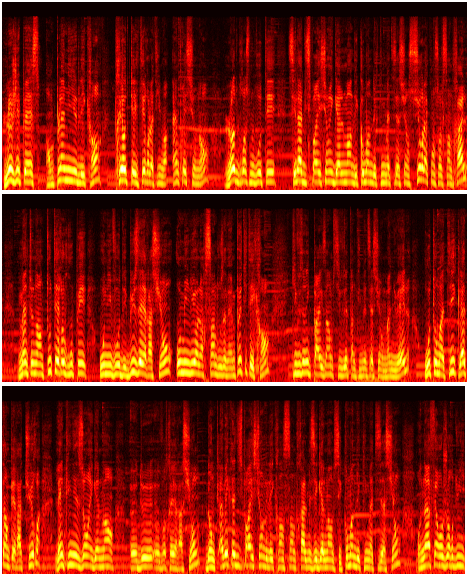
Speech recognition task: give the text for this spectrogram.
le GPS en plein milieu de l'écran, très haute qualité, relativement impressionnant. L'autre grosse nouveauté, c'est la disparition également des commandes de climatisation sur la console centrale. Maintenant, tout est regroupé au niveau des bus d'aération. Au milieu, en leur centre, vous avez un petit écran qui vous indique par exemple si vous êtes en climatisation manuelle, automatique, la température, l'inclinaison également euh, de euh, votre aération. Donc avec la disparition de l'écran central mais également de ces commandes de climatisation, on a affaire aujourd'hui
